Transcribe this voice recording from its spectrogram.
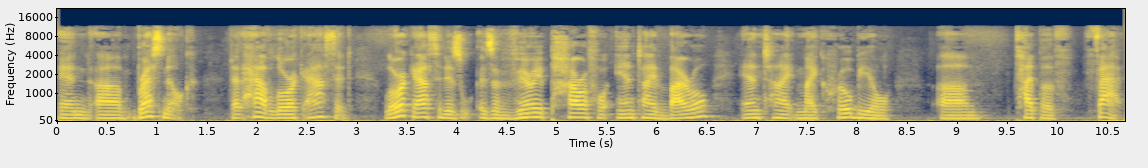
and uh, breast milk that have lauric acid. Lauric acid is, is a very powerful antiviral, antimicrobial um, type of fat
